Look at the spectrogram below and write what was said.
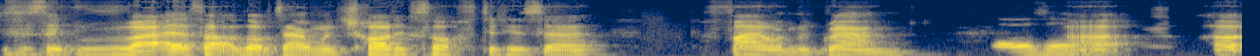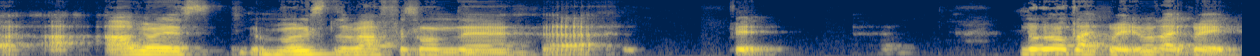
this is like right at the start of lockdown when Charlie Sloth did his uh, fire on the ground. That was it. Uh, I, I, I'll be honest, most of the rappers on there, uh, bit not not that great, not that great.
